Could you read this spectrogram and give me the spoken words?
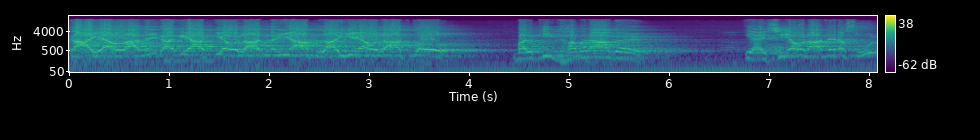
कहा, यह औलाद नहीं, कहा कि आपकी औलाद नहीं, आप लाइए औलाद को। बल्कि घबरा गए कि ऐसी औलाद रसूल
